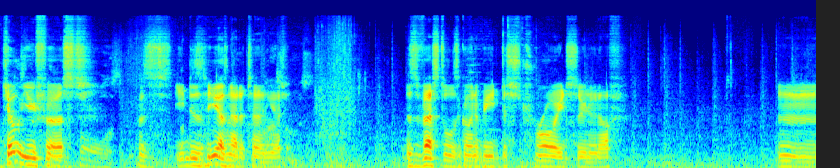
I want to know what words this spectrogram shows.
kill you first. Because he, does, he hasn't had a turn yet. This Vestal is going to be destroyed soon enough. Hmm.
